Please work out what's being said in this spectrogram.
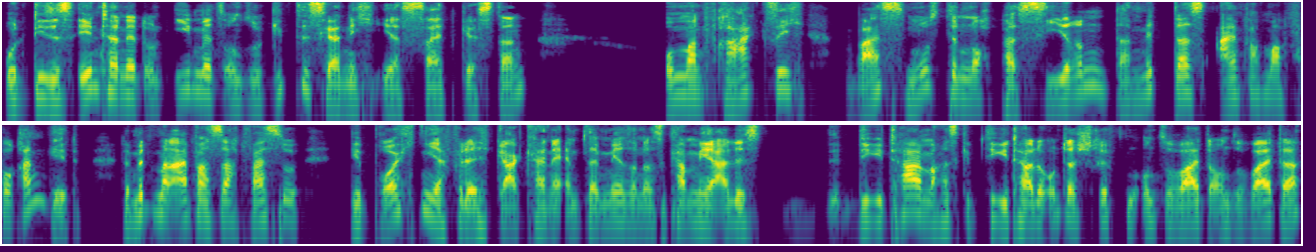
Und dieses Internet und E-Mails und so gibt es ja nicht erst seit gestern. Und man fragt sich, was muss denn noch passieren, damit das einfach mal vorangeht? Damit man einfach sagt, weißt du, wir bräuchten ja vielleicht gar keine Ämter mehr, sondern das kann man ja alles digital machen. Es gibt digitale Unterschriften und so weiter und so weiter.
